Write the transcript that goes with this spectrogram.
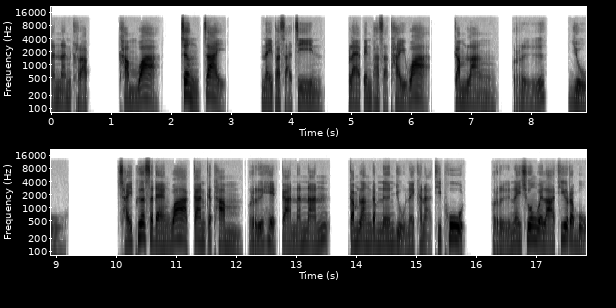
นั้นๆครับคำว่า เจิ้งใจายในภาษาจีน แปลเป็นภาษาไทยว่ากำลัง หรือ อยู่ ใช้เพื่อแสดงว่าการกระทำหรือเหตุการณ์นั้นๆกำลังดำเนินอยู่ในขณะที่พูด หรือในช่วงเวลาที่ระบุ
